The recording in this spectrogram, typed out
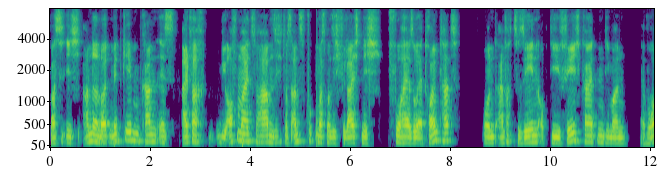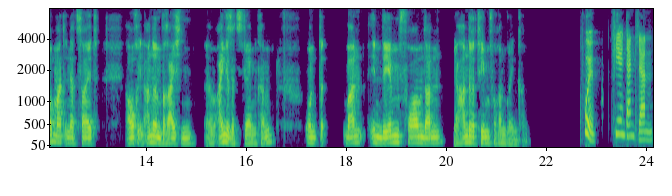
Was ich anderen Leuten mitgeben kann, ist einfach die Offenheit zu haben, sich etwas anzugucken, was man sich vielleicht nicht vorher so erträumt hat und einfach zu sehen, ob die Fähigkeiten, die man erworben hat in der Zeit, auch in anderen Bereichen äh, eingesetzt werden kann und man in dem Form dann ja andere Themen voranbringen kann. Cool. Vielen Dank, Jan.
